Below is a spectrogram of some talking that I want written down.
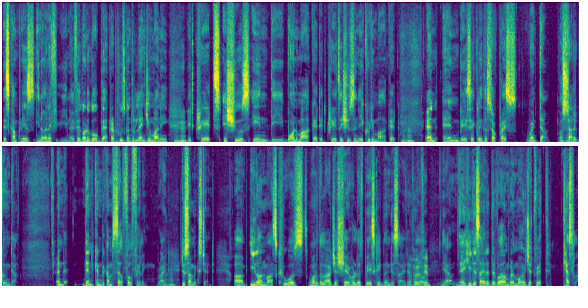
this company is you know, and if you know if you're going to go bankrupt, who's going to lend you money? Mm-hmm. It creates issues in the bond market. It creates issues in the equity market, Mm-hmm. and and basically the stock price went down or started going down and then it can become self-fulfilling right Mm-hmm. to some extent um, elon musk who was one of the largest shareholders basically then decided I've heard of him. yeah he decided that well i'm going to merge it with tesla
